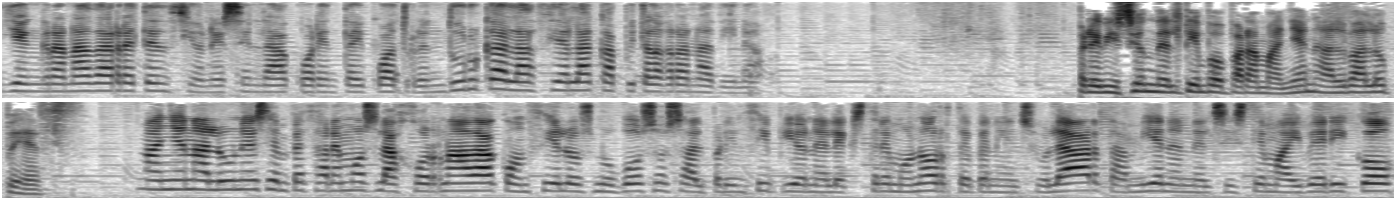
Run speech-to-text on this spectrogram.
y en Granada retenciones en la A44 en Durcal hacia la capital granadina. Previsión del tiempo para mañana, Alba López. Mañana lunes empezaremos la jornada con cielos nubosos al principio en el extremo norte peninsular, también en el sistema ibérico,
